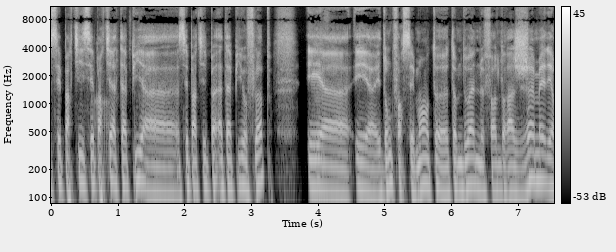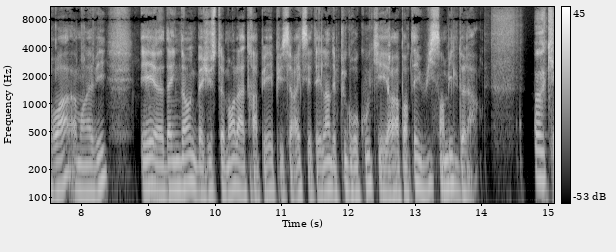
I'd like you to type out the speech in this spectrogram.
C'est parti, c'est parti à tapis, c'est parti à tapis au flop. Et, euh, et, euh, et donc forcément, Tom Dwan ne foldera jamais les rois, à mon avis. Et euh, Dong, ben justement, l'a attrapé. Et puis c'est vrai que c'était l'un des plus gros coups qui a rapporté 800 000 dollars. Ok,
